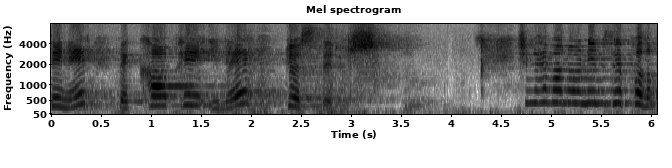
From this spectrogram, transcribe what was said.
denir ve Kp ile gösterilir. Şimdi hemen örneğimizi yapalım.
